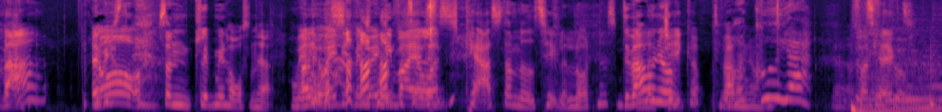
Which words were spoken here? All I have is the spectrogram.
Hvad? Nå, Sådan klip mit hår sådan her. men, men, men, men, men, Hun var jo også kærester med Taylor Lautner, som Det var hun jo. Jacob. Det var hun jo. Gud, ja. Ja. Fun fact.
